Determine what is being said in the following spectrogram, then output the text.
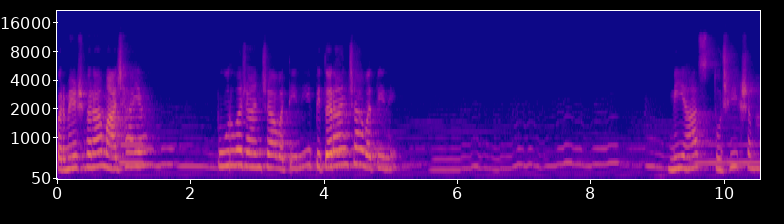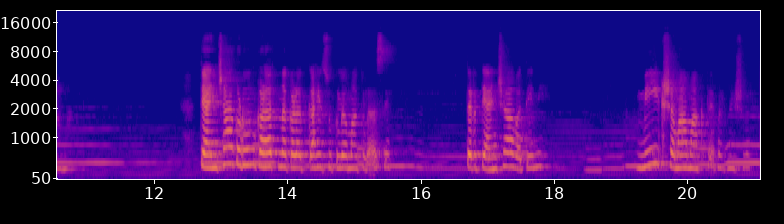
परमेश्वरा माझ्या या पूर्वजांच्या वतीने पितरांच्या वतीने मी आज तुझी क्षमा मागते. त्यांच्याकडून कळत न कळत काही चुकलं मागलं असेल तर त्यांच्या वतीने मी क्षमा मागते परमेश्वर.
